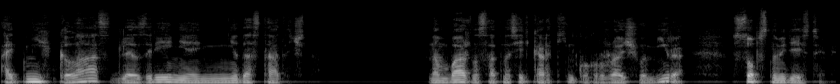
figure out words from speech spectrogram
Одних глаз для зрения недостаточно. Нам важно соотносить картинку окружающего мира с собственными действиями.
